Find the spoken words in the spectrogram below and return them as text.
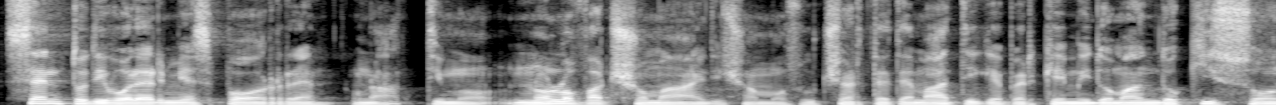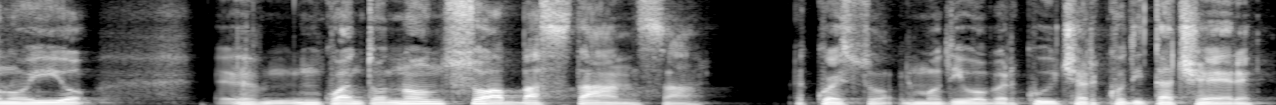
Sento di volermi esporre un attimo, non lo faccio mai, diciamo, su certe tematiche perché mi domando chi sono io, eh, in quanto non so abbastanza. E questo è il motivo per cui cerco di tacere.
